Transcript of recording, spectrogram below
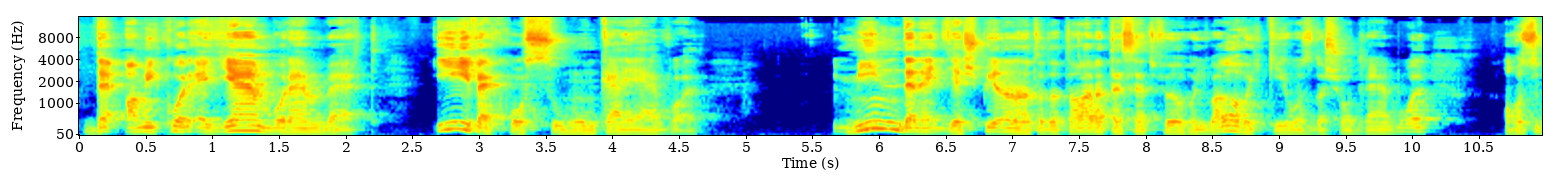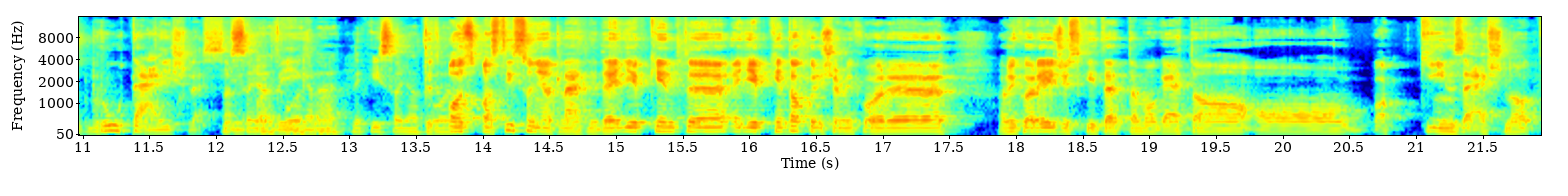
de amikor egy jámbor embert évek hosszú munkájával minden egyes pillanatodat arra teszed föl, hogy valahogy kihozd a sodrából, az brutális lesz, iszonyat amikor vége van. Látni, iszonyat Tehát volt. Az, azt iszonyat látni, de egyébként, egyébként akkor is, amikor amikor Regis kitette magát a, a, a kínzásnak,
